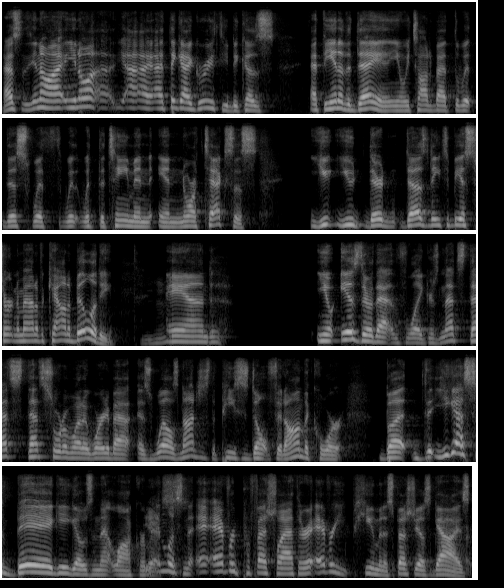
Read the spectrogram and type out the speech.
that's you know I you know what? I I think I agree with you because at the end of the day, you know, we talked about the, with this with with with the team in in North Texas. You you there does need to be a certain amount of accountability, and you know, is there that with the Lakers? And that's that's that's sort of what I worried about as well. Is not just the pieces don't fit on the court, but the, you got some big egos in that locker room. And listen, every professional athlete, every human, especially us guys,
